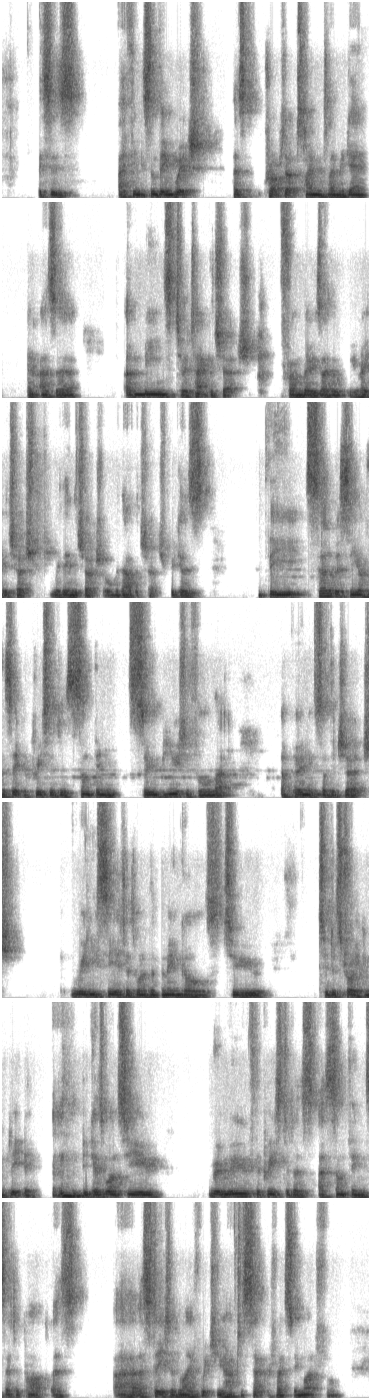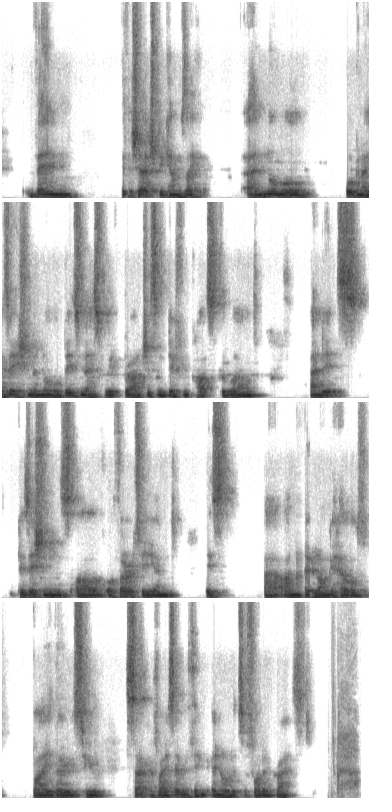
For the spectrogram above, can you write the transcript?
this is, I think, something which has cropped up time and time again as a, a means to attack the church from those either who hate the church within the church or without the church, because the celibacy of the sacred priesthood is something so beautiful that opponents of the church really see it as one of the main goals to to destroy completely because once you remove the priesthood as, as something set apart as uh, a state of life which you have to sacrifice so much for then the church becomes like a normal organization a normal business with branches in different parts of the world and its positions of authority and is uh, are no longer held by those who sacrifice everything in order to follow Christ.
